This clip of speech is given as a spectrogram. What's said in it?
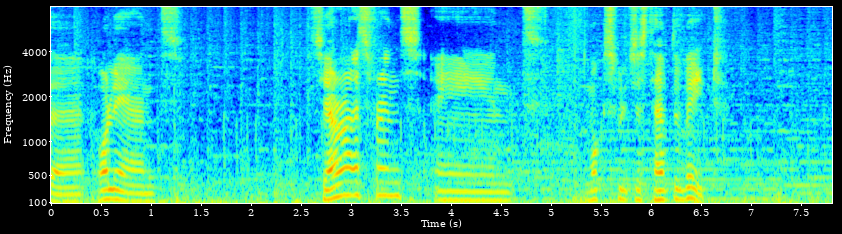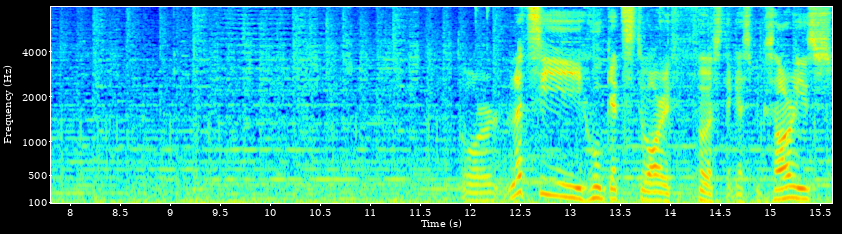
uh, Ollie and Sierra as friends, and Mox will just have to wait. Or let's see who gets to Ari first, I guess, because Ari is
